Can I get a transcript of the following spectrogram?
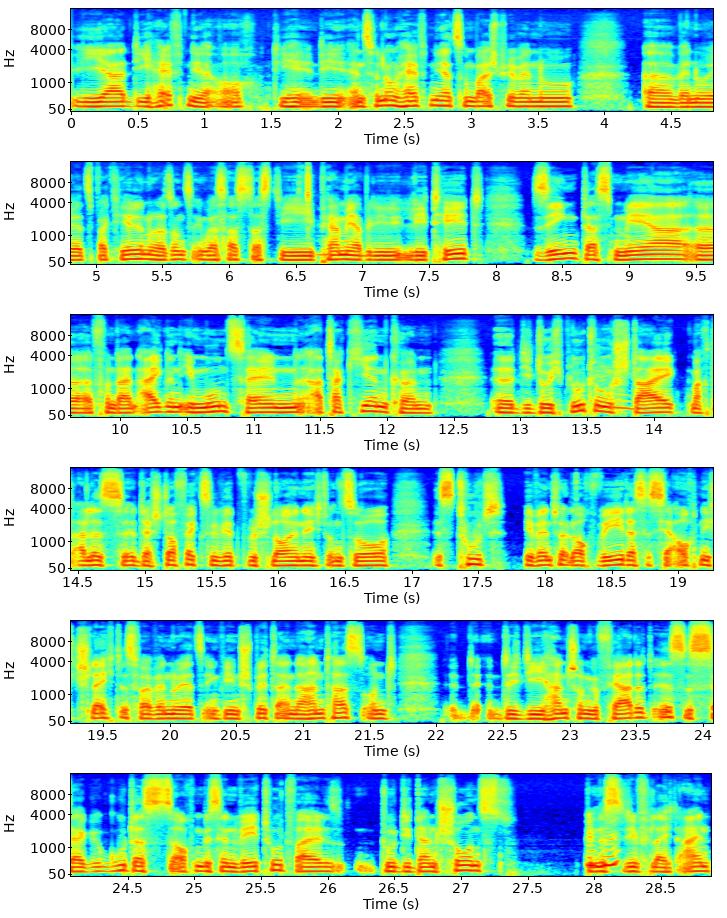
Ja, die helfen dir auch. Die, die Entzündungen helfen dir zum Beispiel, wenn du äh, wenn du jetzt Bakterien oder sonst irgendwas hast, dass die Permeabilität sinkt, dass mehr äh, von deinen eigenen Immunzellen attackieren können. Äh, die Durchblutung Okay. steigt, macht alles, äh, der Stoffwechsel wird beschleunigt und so. Es tut eventuell auch weh, das ist ja auch nicht Schlechtes, weil wenn du jetzt irgendwie einen Splitter in der Hand hast und die, die Hand schon gefährdet ist, ist es ja gut, dass es auch ein bisschen weh tut, weil du die dann schonst. Bindest du die vielleicht ein.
